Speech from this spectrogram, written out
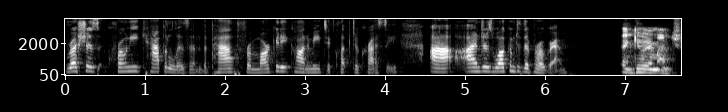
Russia's Crony Capitalism The Path from Market Economy to Kleptocracy. Uh, Anders, welcome to the program. Thank you very much.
